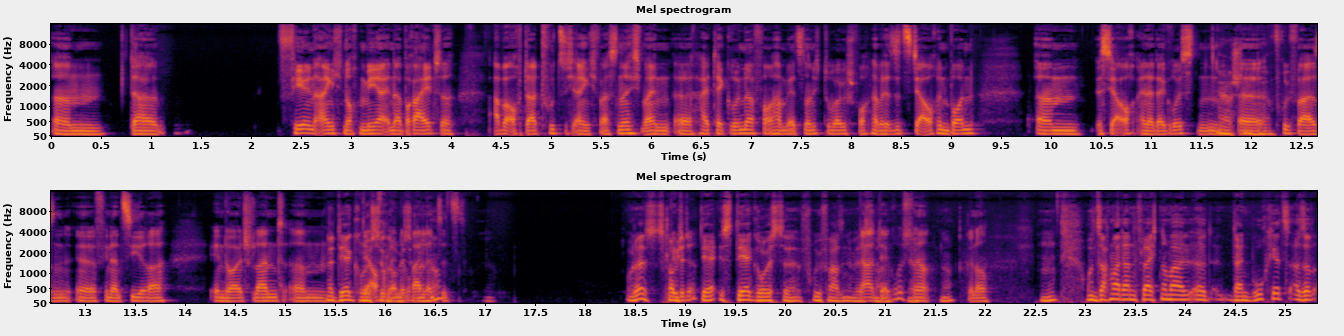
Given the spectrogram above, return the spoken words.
Ähm, da fehlen eigentlich noch mehr in der Breite. Aber auch da tut sich eigentlich was. Ne? Ich meine, äh, Hightech-Gründerfonds haben wir jetzt noch nicht drüber gesprochen, aber der sitzt ja auch in Bonn. Ähm, ist ja auch einer der größten ja, stimmt, äh, ja. Frühphasen-Finanzierer äh, in Deutschland. Ähm, Na, der größte, der auch in Rheinland ne? sitzt. Oder? Ist, glaube ich, der ist der größte Frühphaseninvestor. Ja, der größte, ja, ja ne? genau. Mhm. Und sag mal dann vielleicht nochmal äh, dein Buch jetzt. Also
